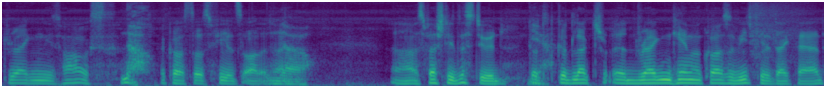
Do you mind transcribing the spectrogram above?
dragging these hogs No. across those fields all the time. No. Uh, especially this dude. Good, Yeah. good luck tr- uh, dragging him across a wheat field like that.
